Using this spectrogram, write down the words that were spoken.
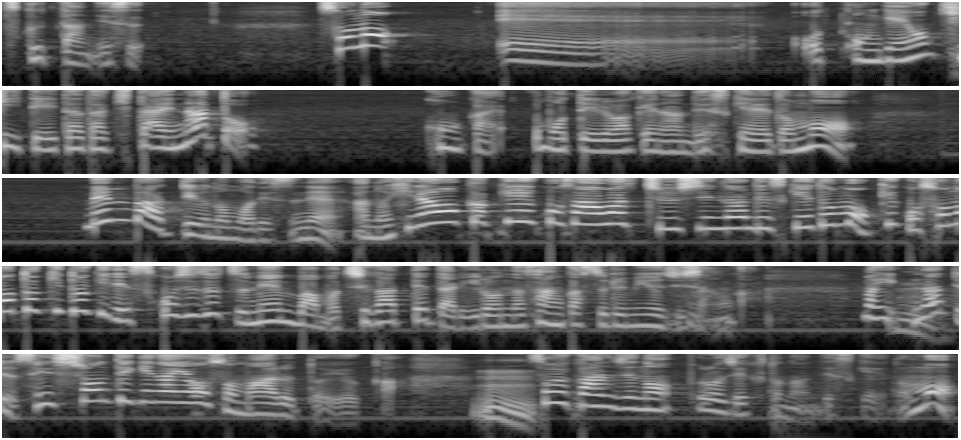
作ったんです。その、えー音源を聞いていただきたいなと今回思っているわけなんですけれどもメンバーっていうのもですねあの平岡恵子さんは中心なんですけれども結構その時々で少しずつメンバーも違ってたりいろんな参加するミュージシャンが。まあいなんていうのセッション的な要素もあるというか、うんそういう感じのプロジェクトなんですけれども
